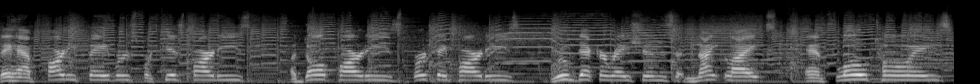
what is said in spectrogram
They have party favors for kids' parties, adult parties, birthday parties, room decorations, night lights, and flow toys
